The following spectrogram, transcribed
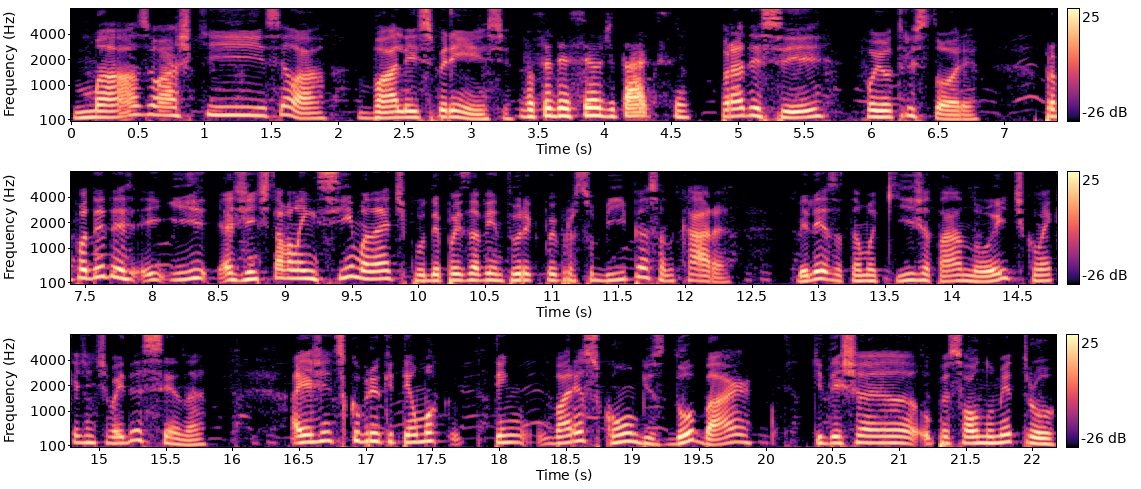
mas eu acho que, sei lá, vale a experiência. Você desceu de táxi? Pra descer foi outra história. Pra poder. E, a gente tava lá em cima, né? Tipo, depois da aventura que foi pra subir, pensando, cara, beleza, estamos aqui, já tá à noite, como é que a gente vai descer, né? Aí a gente descobriu que tem, uma, tem várias combis do bar que deixa o pessoal no metrô.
